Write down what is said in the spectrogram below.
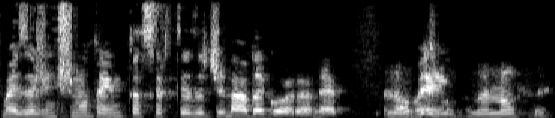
Mas a gente não tem muita certeza de nada agora, né? Não ao tem, mesmo... não sei.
